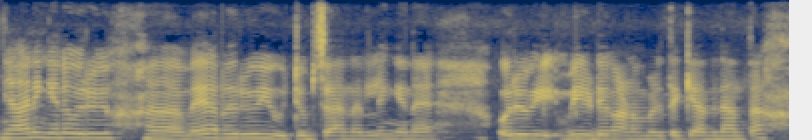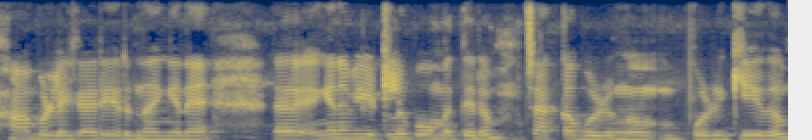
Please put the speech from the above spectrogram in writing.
ഞാനിങ്ങനെ ഒരു വേറൊരു യൂട്യൂബ് ചാനലിൽ ഇങ്ങനെ ഒരു വീഡിയോ കാണുമ്പോഴത്തേക്ക് അതിനകത്ത് ആ പുള്ളിക്കാരി ഇരുന്ന് ഇങ്ങനെ ഇങ്ങനെ വീട്ടിൽ പോകുമ്പോഴത്തേനും ചക്ക പുഴുങ്ങും പുഴുക്കിയതും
